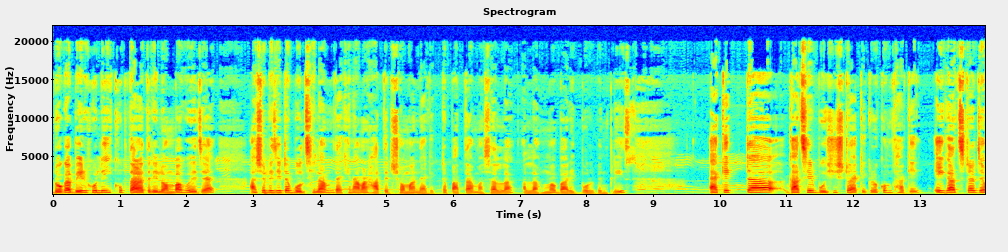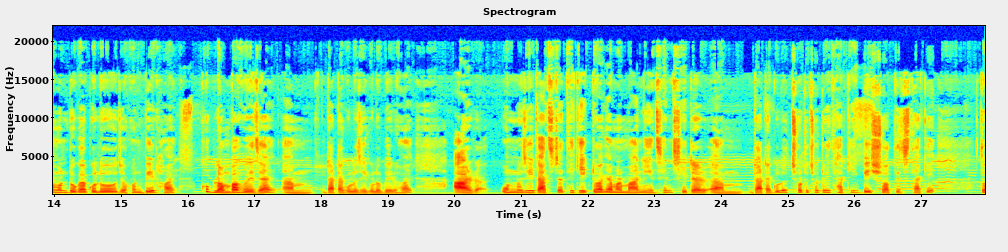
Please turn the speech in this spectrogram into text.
ডোগা বের হলেই খুব তাড়াতাড়ি লম্বা হয়ে যায়। আসলে যেটা বলছিলাম, দেখেন আমার হাতের সমান এক একটা পাতা মাসাল্লাহ আল্লাহুম্মা বারিক বলবেন, প্লিজ। এক একটা গাছের বৈশিষ্ট্য এক এক রকম থাকে। এই গাছটার যেমন ডোগাগুলো যখন বের হয়, খুব লম্বা হয়ে যায় ডাটাগুলো যেগুলো বের হয়। আর অন্য যে গাছটা থেকে একটু আগে আমার মা নিয়েছেন, সেটার ডাটাগুলো ছোট ছোটই থাকে, বেশ সতেজ থাকে। তো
